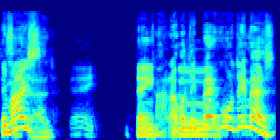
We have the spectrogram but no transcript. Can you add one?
Tem mais? Tem. Tem. Caramba, do, tem pergunta, hein, mestre?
